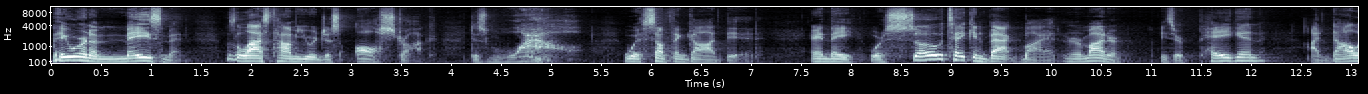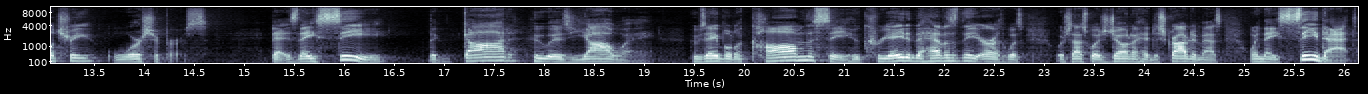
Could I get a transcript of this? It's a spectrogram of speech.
They were in amazement. When was the last time you were just awestruck? Just wow with something God did. And they were so taken back by it. And a reminder, these are pagan idolatry worshipers that as they see the God who is Yahweh, who's able to calm the sea, who created the heavens and the earth, was, which that's what Jonah had described him as, when they see that,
